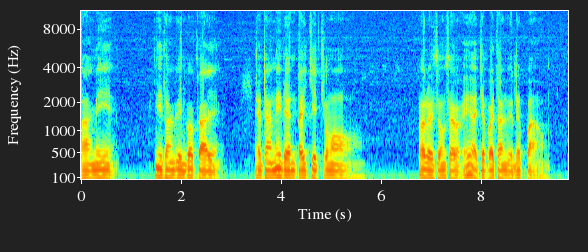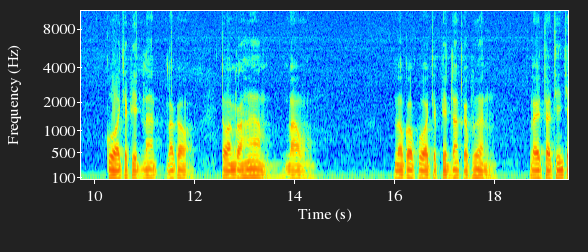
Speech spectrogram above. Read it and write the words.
ทางนี้มีทางอื่นก็ไกล แต่ทางนี้เดินไปจิตกมก็เลยสงสัยว่าเอ๊ะอาจจะไปทางอื่นหรือเปล่า กลัวจะผิดลัดแล้วก็ตอนก็ห้ามเรา เราก็กลัวจะผิดลัดกับเพื่อน เลยตัดสินใจ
